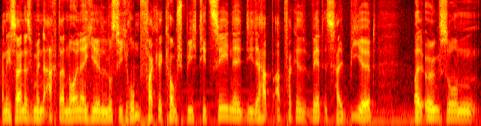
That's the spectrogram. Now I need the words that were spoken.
Kann nicht sein, dass ich mit einem 8er, 9er hier lustig rumfackel, kaum spiele ich TC, ne, der Abfackelwert ist halbiert, weil irgend so ein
